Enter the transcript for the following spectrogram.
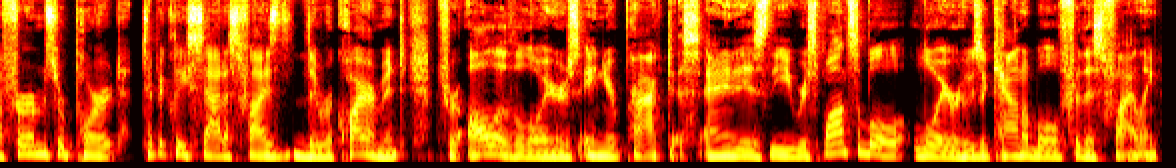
A firm's report typically satisfies the requirement for all of the lawyers in your practice, and it is the responsible lawyer who's accountable for this filing.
